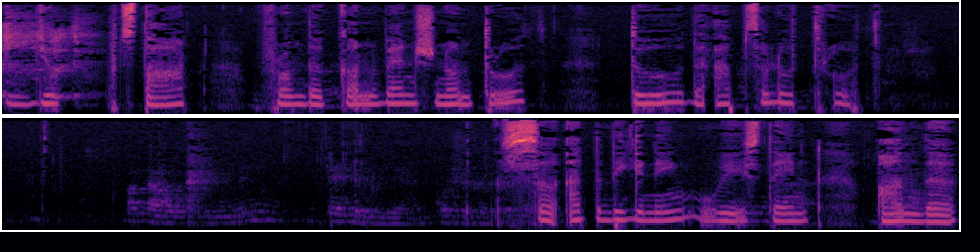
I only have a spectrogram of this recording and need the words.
you start from the conventional truth to the absolute truth. So at the beginning, we stand on the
